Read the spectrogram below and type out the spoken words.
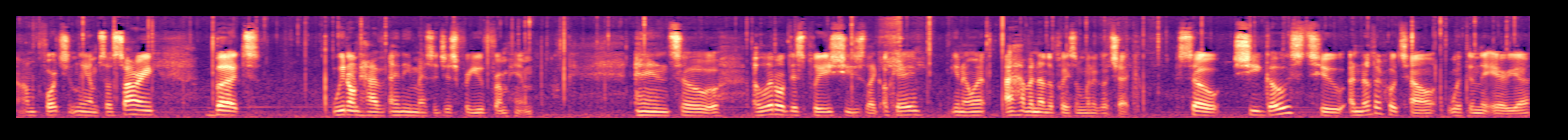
"Unfortunately, I'm so sorry, but we don't have any messages for you from him." And so, a little displeased, she's like, "Okay, you know what? I have another place I'm going to go check." So she goes to another hotel within the area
